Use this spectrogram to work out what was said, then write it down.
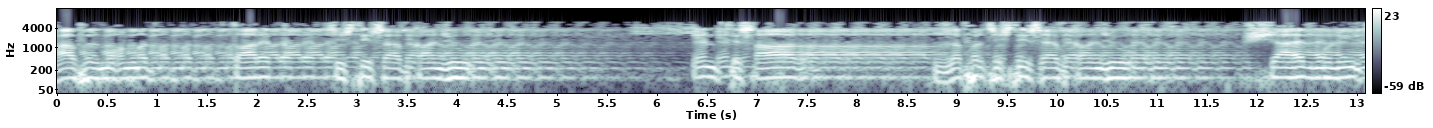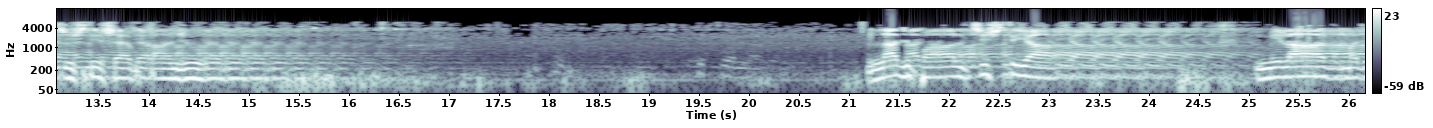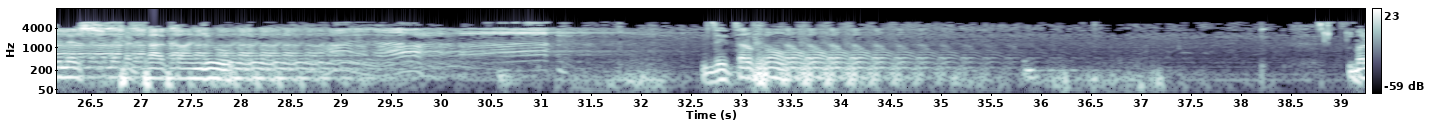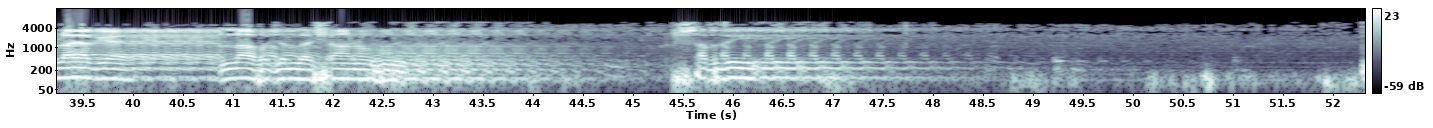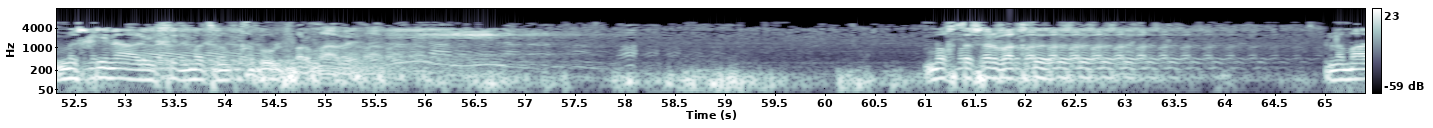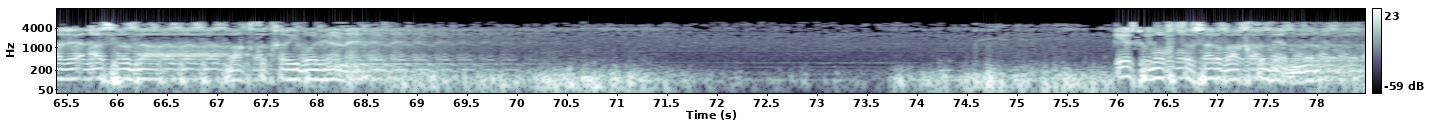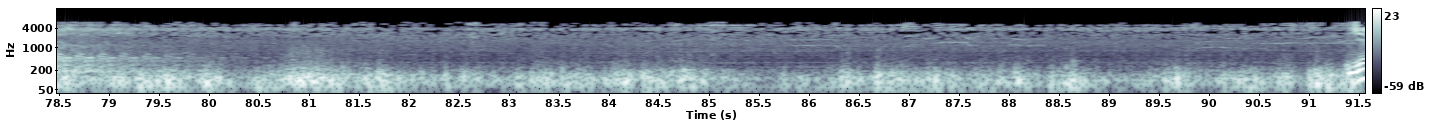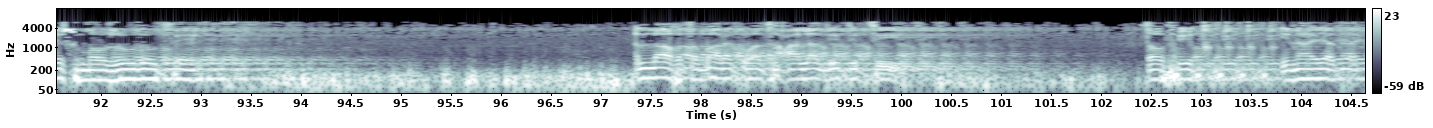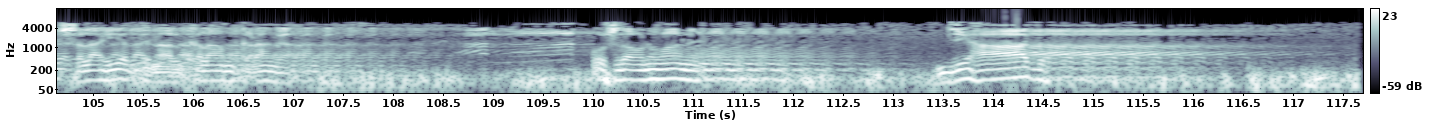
حافظ محمد، طارق چشتی صاحب کانجو، انتصار، ظفر چشتی صاحب کانجو، شاہد منیر چشتی صاحب کانجو۔ لجپال چشتیا میلاد مجلس ٹھٹھا کانجو۔ دی طرفوں۔ بلایا گیا اللہ جل شان سب دی مسکین والی خدمت نو قبول فرماوے۔ مختصر وقت نماز اثر دا وقت قریب ہو جانا ہے۔ اس مختصر وقت دے اندر جس موضوع سے اللہ تبارک و تعالی دی دتی توفیق عنایت صلاحیت دے نال کلام کرانگا اس دا عنوان ہے جہاد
